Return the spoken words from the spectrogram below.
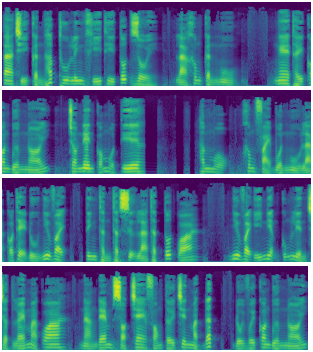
ta chỉ cần hấp thu linh khí thì tốt rồi, là không cần ngủ. Nghe thấy con bướm nói, cho nên có một tia hâm mộ, không phải buồn ngủ là có thể đủ như vậy, tinh thần thật sự là thật tốt quá. Như vậy ý niệm cũng liền chợt lóe mà qua, nàng đem sọt tre phóng tới trên mặt đất, đối với con bướm nói,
